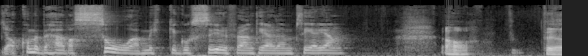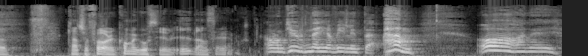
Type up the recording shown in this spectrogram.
Jag kommer behöva så mycket gosedjur för att hantera den serien. Ja, det kanske förekommer gosedjur i den serien också. Åh oh, gud, nej jag vill inte. Åh oh, nej.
